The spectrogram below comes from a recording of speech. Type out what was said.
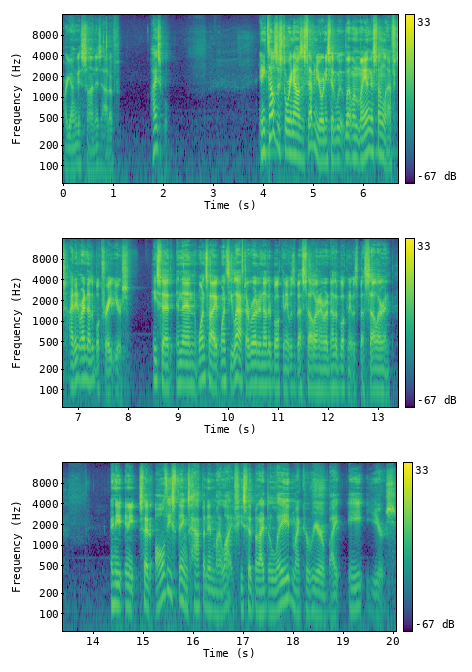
our youngest son is out of high school. And he tells the story now as a seven year old. And he said, When my youngest son left, I didn't write another book for eight years. He said, and then once, I, once he left, I wrote another book and it was a bestseller, and I wrote another book and it was a bestseller. And, and, he, and he said, All these things happened in my life. He said, But I delayed my career by eight years.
